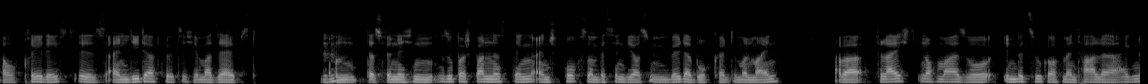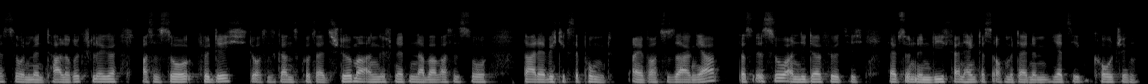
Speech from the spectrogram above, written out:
auch predigst, ist, ein Leader führt sich immer selbst. Mhm. Und das finde ich ein super spannendes Ding, ein Spruch, so ein bisschen wie aus dem Bilderbuch, könnte man meinen. Aber vielleicht nochmal so in Bezug auf mentale Ereignisse und mentale Rückschläge, was ist so für dich, du hast es ganz kurz als Stürmer angeschnitten, aber was ist so da der wichtigste Punkt? Einfach zu sagen, ja, das ist so, Anita fühlt sich selbst und inwiefern hängt das auch mit deinem jetzigen Coaching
